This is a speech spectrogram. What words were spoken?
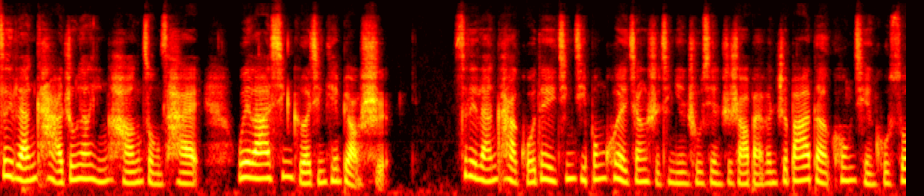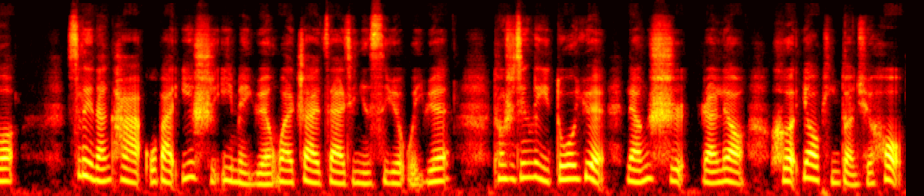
斯里兰卡中央银行总裁威拉辛格今天表示，斯里兰卡国内经济崩溃将使今年出现至少百分之八的空前库缩。斯里兰卡五百一十亿美元外债在今年四月违约，同时经历多月粮食、燃料和药品短缺后，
